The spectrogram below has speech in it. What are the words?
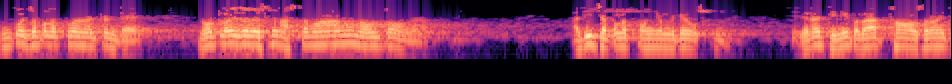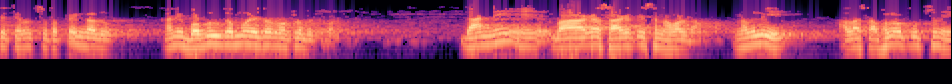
ఇంకో చపలత్వం ఏంటంటే నోట్లో ఏదో వేసుకుని అస్తమానం నవ్వుతూ ఉండడం. అది చపలత్వం కిందకే వస్తుంది. ఏదైనా తినే పదార్థం అవసరమైతే తినొచ్చు తప్పేం కాదు. కానీ బబుల్ గమ్మ ఏదో నోట్లో పెట్టుకోవడం. దాన్ని బాగా సాగతీసి నవలడం నవలి అలా సభలో కూర్చుని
